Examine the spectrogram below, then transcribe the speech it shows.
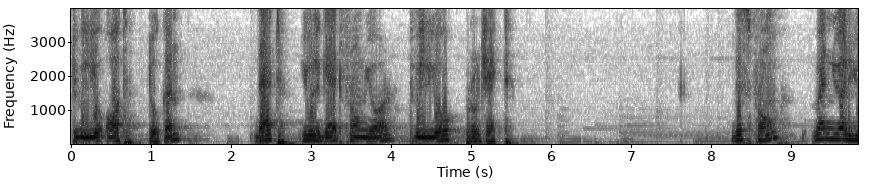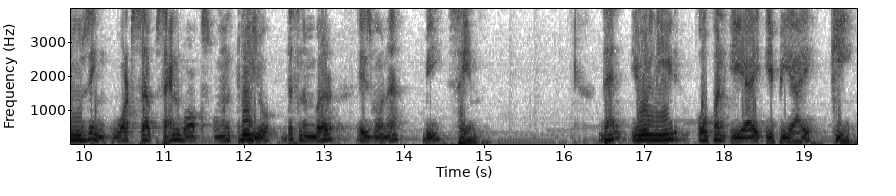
Twilio auth token that you will get from your Twilio project. This from when you are using WhatsApp sandbox on Twilio, this number is gonna be same. Then you will need OpenAI API key.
